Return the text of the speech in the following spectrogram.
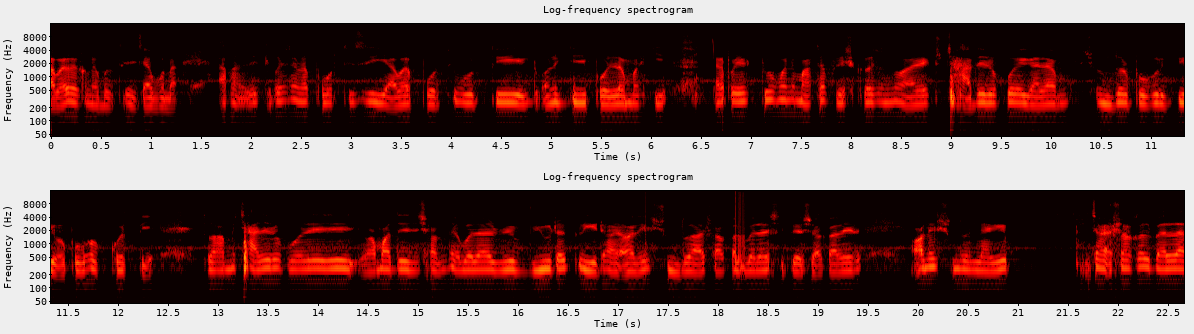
আবার কখনো বলতেছি যাব না। আপনারা দেখতে পাচ্ছেন আমরা পড়তেছি, আবার পড়তে পড়তে একটু অনেক দেরি পড়লাম আর কি। তারপরে একটু মানে মাথা ফ্রেশ করার জন্য আর একটু ছাদের উপরে গেলাম সুন্দর প্রকৃতি উপভোগ করতে। তো আমি ছাদের উপরে আমাদের সন্ধ্যাবেলার যে ভিউটা ক্রিয়েট হয় অনেক সুন্দর। আর সকালবেলা শীতের সকালের অনেক সুন্দর লাগে। সকালবেলা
